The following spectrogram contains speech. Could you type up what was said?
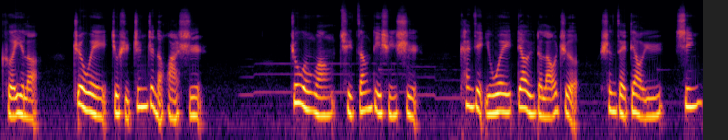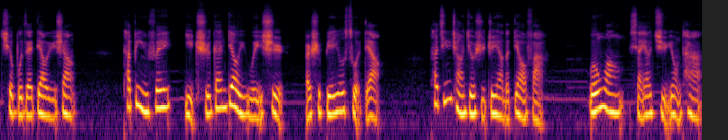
可以了，这位就是真正的画师。”周文王去臧地巡视，看见一位钓鱼的老者，身在钓鱼，心却不在钓鱼上。他并非以持竿钓鱼为事，而是别有所钓。他经常就是这样的钓法。文王想要举用他，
